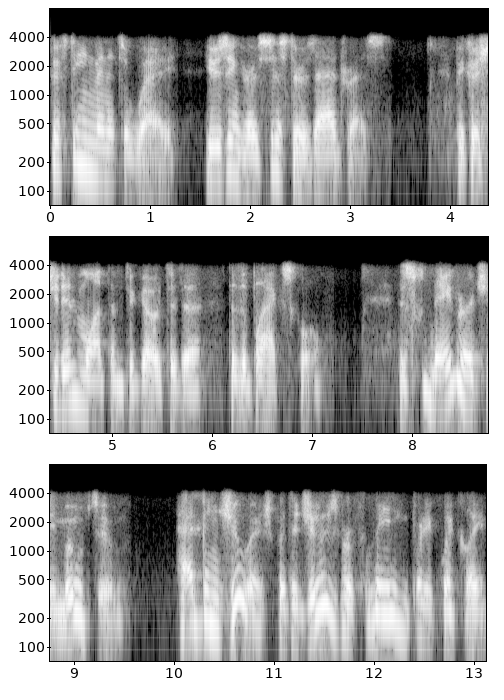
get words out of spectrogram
15 minutes away using her sister's address because she didn't want them to go to the to the black school. This neighborhood she moved to had been Jewish, but the Jews were fleeing pretty quickly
